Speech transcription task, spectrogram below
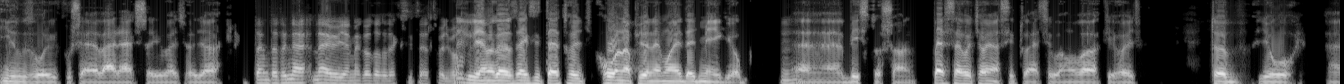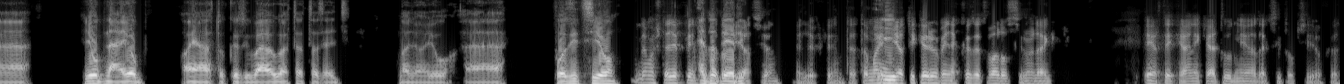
illuzórikus elvárásai, vagy hogy a... Tehát, hogy ne, ne ülje meg az az exitet, vagy valami. Ne ülje meg az az exitet, hogy holnap jön-e majd egy még jobb. Uh-huh. biztosan. Persze, hogyha olyan szituációban van valaki, hogy több jó, jobbnál jobb ajánlatok közül válogathat, az egy nagyon jó pozíció. De most egyébként Ez a piac jön egyébként. Tehát a mai piaci körülmények között valószínűleg értékelni kell tudni az exit opciókat.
